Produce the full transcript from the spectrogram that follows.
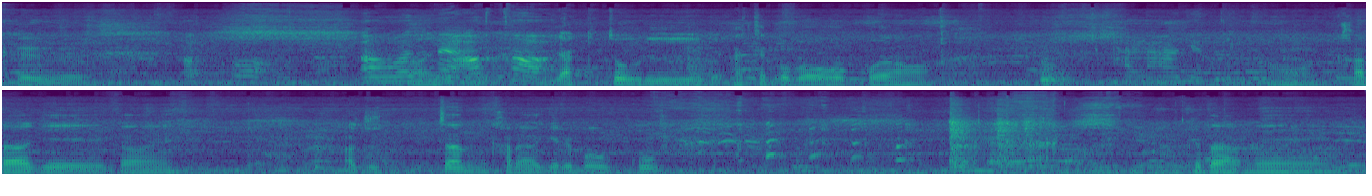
그 아 맞네. 아까 야키토리 같은 거 먹었고요. 하라게 어, 가라게가 아주 짠 가라게를 먹었고. 그 다음에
